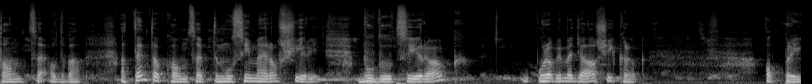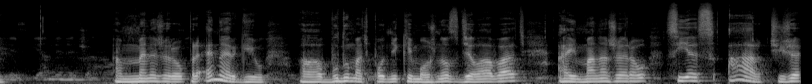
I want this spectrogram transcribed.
tón CO2. A tento koncept musíme rozšíriť. Budúci rok urobíme ďalší krok. Opri manažerov pre energiu budú mať podniky možnosť vzdelávať aj manažérov CSR, čiže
